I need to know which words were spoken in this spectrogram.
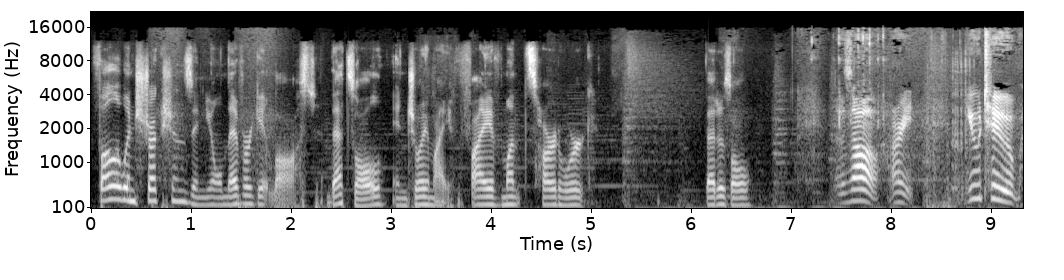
Follow instructions and you'll never get lost. That's all. Enjoy my five months hard work. That is all. That is all. Alright. YouTube.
